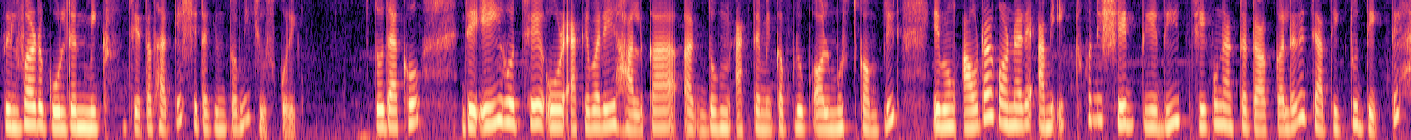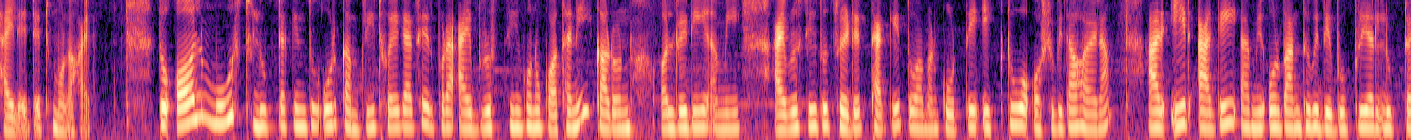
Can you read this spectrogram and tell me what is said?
silver golden mix যেটা থাকে সেটা কিন্তু আমি ইউজ করি। তো দেখো যে এই হচ্ছে ওর একেবারেই হালকা, একদম একটা মেকআপ লুক অলমোস্ট কমপ্লিট এবং আউটার কর্নারে আমি একটুখানি শেড দিয়ে দিই যে কোনো একটা ডার্ক কালারে যাতে একটু দেখতে হাইলাইটেড মনে হয়। তো অলমোস্ট লুকটা কিন্তু ওর কমপ্লিট হয়ে গেছে। এরপরে আইব্রোস নিয়ে কোনো কথা নেই, কারণ অলরেডি আমি আইব্রোস যেহেতু থ্রেডেড থাকে, তো আমার করতে একটুও অসুবিধা হয় না। আর এর আগেই আমি ওর বান্ধবী দেবপ্রিয়ার লুকটা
